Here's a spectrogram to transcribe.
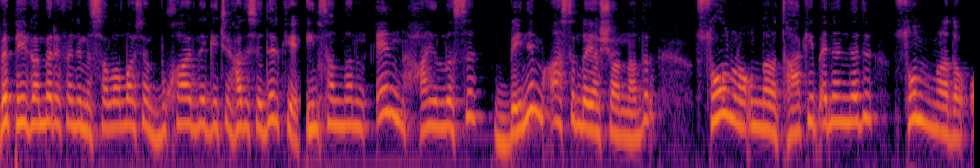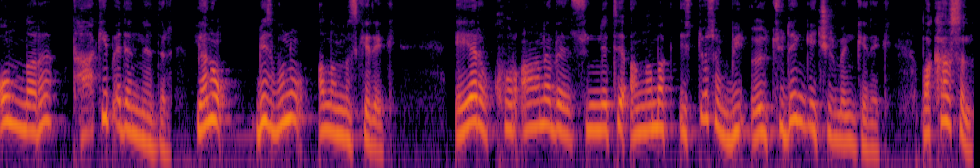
Ve Peygamber Efendimiz sallallahu aleyhi ve sellem Bukhari'de geçen hadise der ki insanların en hayırlısı benim asrımda yaşayanlardır. Sonra onları takip edenlerdir. Sonra da onları takip edenlerdir. Yani biz bunu anlamamız gerek. Eğer Kur'an'ı ve sünneti anlamak istiyorsan bir ölçüden geçirmen gerek. Bakarsın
